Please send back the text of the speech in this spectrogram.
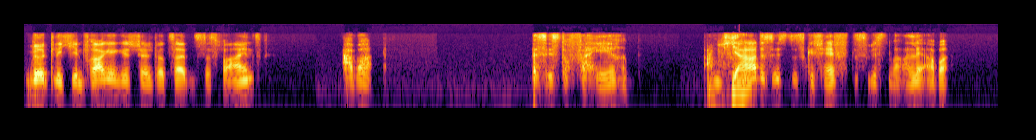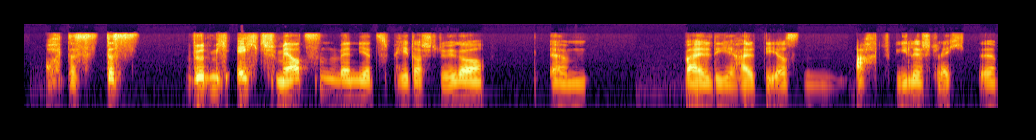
wirklich in Frage gestellt wird seitens des Vereins. Aber es ist doch verheerend. Absolut. Ja, das ist das Geschäft, das wissen wir alle, aber oh, das, das würde mich echt schmerzen, wenn jetzt Peter Stöger, ähm, weil die halt die ersten acht Spiele schlecht ähm,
